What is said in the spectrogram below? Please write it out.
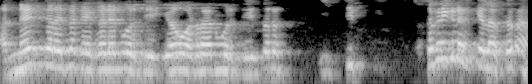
अन्यायच करायचा काही गाड्यांवरती किंवा वडरांवरती तर ती सगळीकडेच केलं असतं ना.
